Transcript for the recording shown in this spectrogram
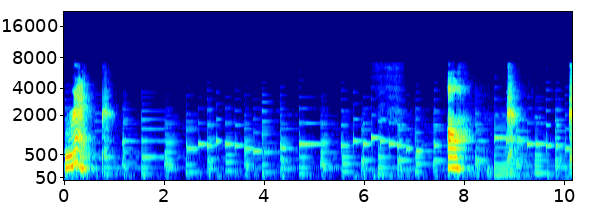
rack. O, k, k,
